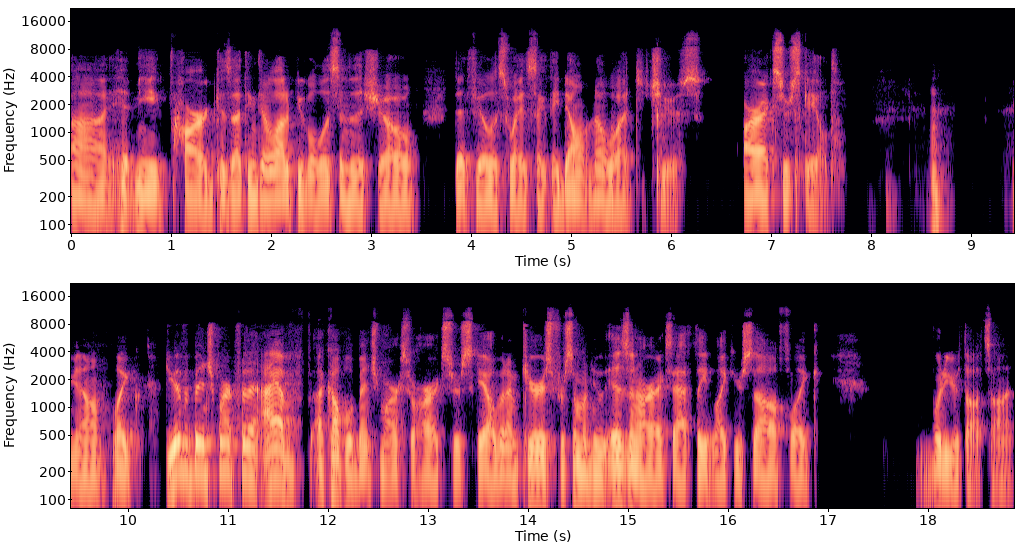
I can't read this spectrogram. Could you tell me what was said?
uh, hit me hard because I think there are a lot of people listen to the show that feel this way. It's like they don't know what to choose. RX or scaled. Hmm. You know, like, do you have a benchmark for that? I have a couple of benchmarks for RX or scale, but I'm curious for someone who is an RX athlete like yourself, like, what are your thoughts on it?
